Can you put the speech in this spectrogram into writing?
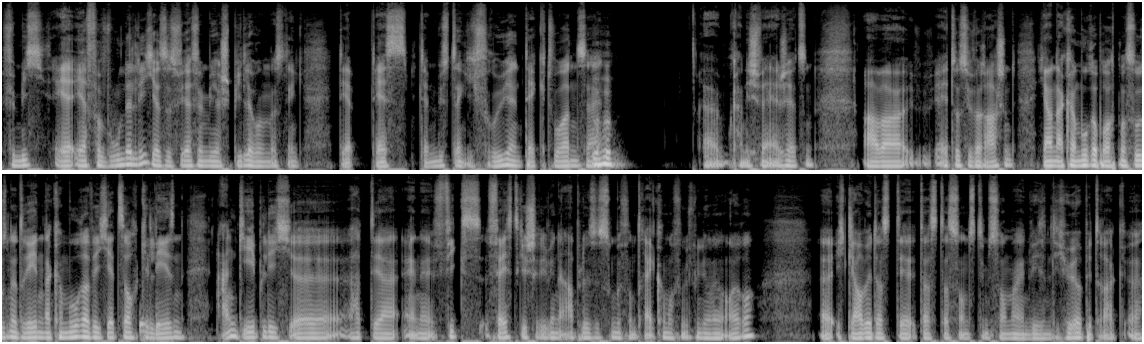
für mich eher, eher verwunderlich. Also es wäre für mich ein Spieler, wo man sich denkt, der, der, ist, der müsste eigentlich früher entdeckt worden sein. Mhm. Äh, kann ich schwer einschätzen, aber etwas überraschend. Ja, Nakamura braucht man so nicht reden. Nakamura habe ich jetzt auch gelesen. Angeblich äh, hat der eine fix festgeschriebene Ablösesumme von 3,5 Millionen Euro. Äh, ich glaube, dass, der, dass da sonst im Sommer ein wesentlich höherer Betrag äh,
